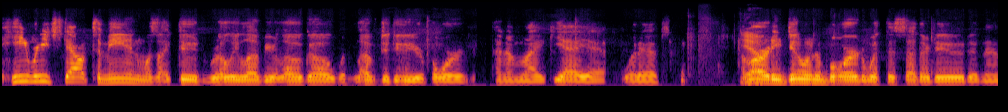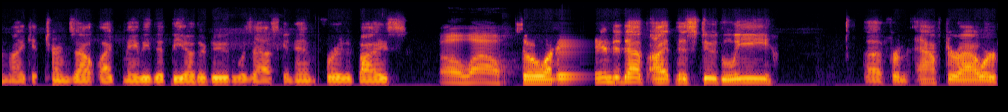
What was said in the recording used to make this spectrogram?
he reached out to me and was like, dude, really love your logo, would love to do your board. And I'm like, yeah, yeah, whatever. I'm Yeah. already doing a board with this other dude. And then, like, it turns out, like, maybe that the other dude was asking him for advice. Oh wow. So I ended up, I this dude, Lee, uh, from After Hour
